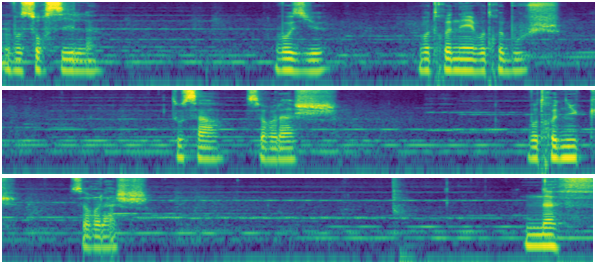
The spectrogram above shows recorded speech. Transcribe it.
Vos sourcils, vos yeux, votre nez, votre bouche tout ça se relâche. Votre nuque se relâche. 9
